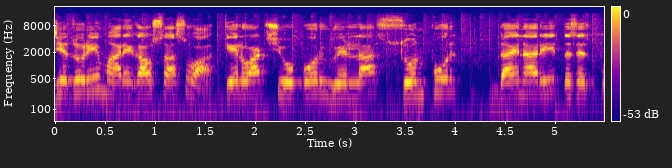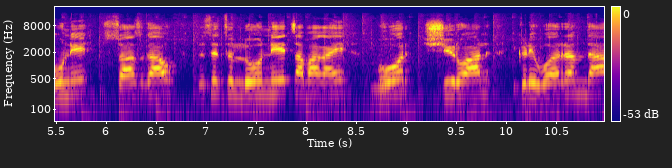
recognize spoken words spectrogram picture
जेजुरी मारेगाव सासवा केलवाड शिवपूर वेल्ला सोनपूर दायनारी तसेच पुणे सासगाव तसेच लोणेचा भाग आहे. भोर शिरवाल इकडे वरंदा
